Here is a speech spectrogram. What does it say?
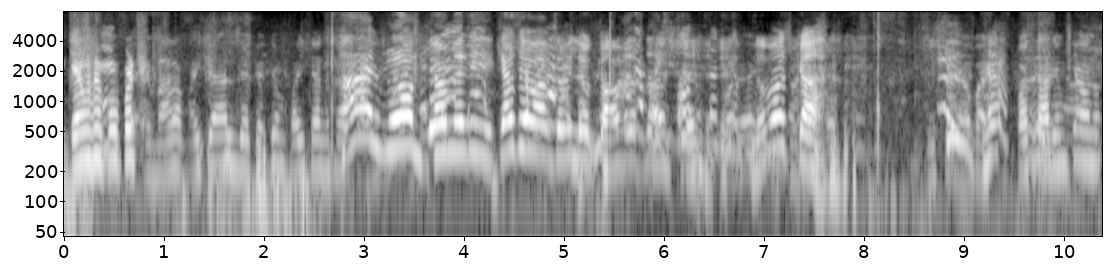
क्या है। कैसे हो। आप सभी लोग? नमस्कार। પછી તારે એમ કહેવાનું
